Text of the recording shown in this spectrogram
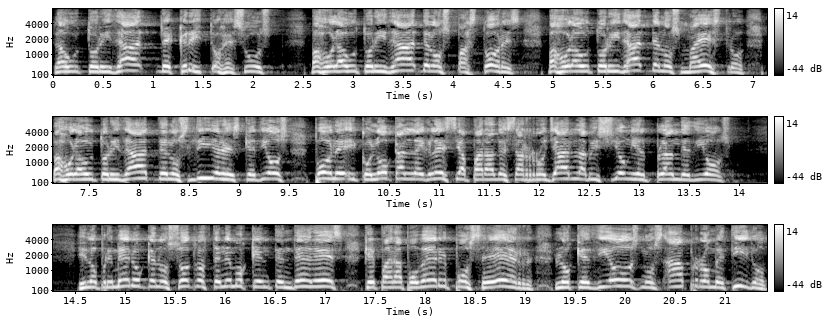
La autoridad de Cristo Jesús bajo la autoridad de los pastores, bajo la autoridad de los maestros, bajo la autoridad de los líderes que Dios pone y coloca en la iglesia para desarrollar la visión y el plan de Dios. Y lo primero que nosotros tenemos que entender es que para poder poseer lo que Dios nos ha prometido,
